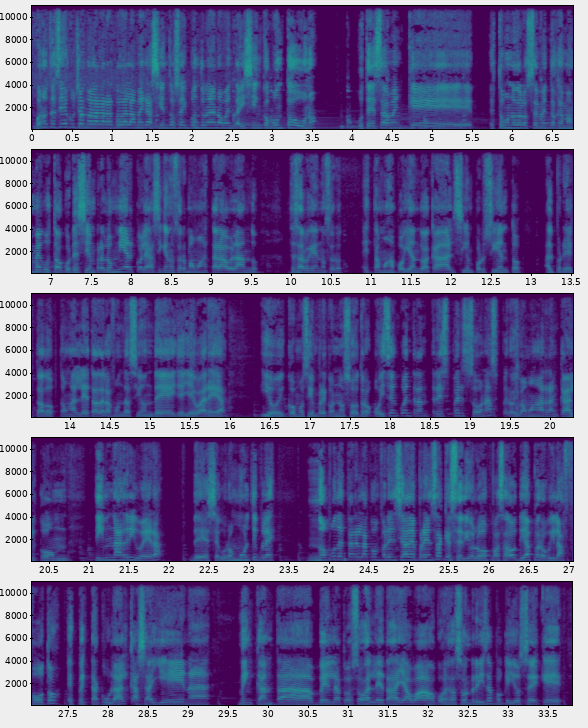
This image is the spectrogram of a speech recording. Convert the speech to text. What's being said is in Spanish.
Bueno, usted sigue escuchando la garata de la Mega 106.995.1. Ustedes saben que esto es uno de los segmentos que más me gusta, ocurre siempre los miércoles, así que nosotros vamos a estar hablando. Usted sabe que nosotros estamos apoyando acá al 100% al proyecto Adopta un Atleta de la Fundación de Yeye Barea. Y hoy, como siempre, con nosotros. Hoy se encuentran tres personas, pero hoy vamos a arrancar con Timna Rivera de Seguros Múltiples. No pude estar en la conferencia de prensa que se dio los pasados días, pero vi las fotos. Espectacular, casa llena. Me encanta ver a todos esos atletas allá abajo con esa sonrisa, porque yo sé que,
